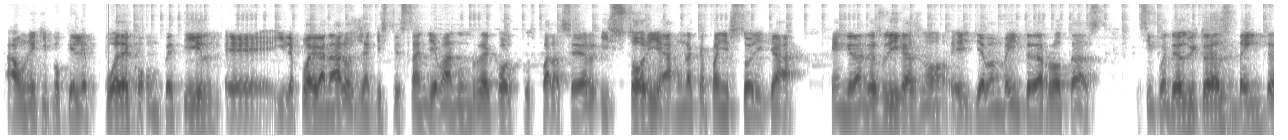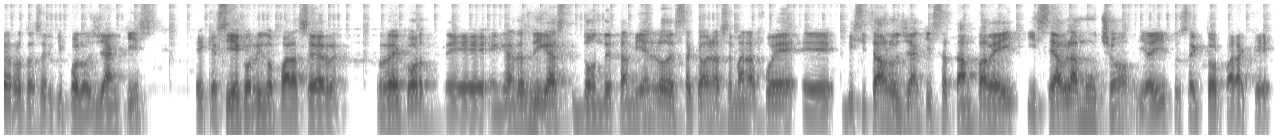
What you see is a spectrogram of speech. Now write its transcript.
a un equipo que le puede competir eh, y le puede ganar a los Yankees que están llevando un récord pues, para hacer historia, una campaña histórica en grandes ligas, ¿no? Eh, llevan 20 derrotas, 52 victorias, 20 derrotas el equipo de los Yankees, eh, que sigue corriendo para hacer récord en grandes ligas, donde también lo destacado en la semana fue visitaron los Yankees a Tampa Bay y se habla mucho, y ahí pues Héctor, para que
